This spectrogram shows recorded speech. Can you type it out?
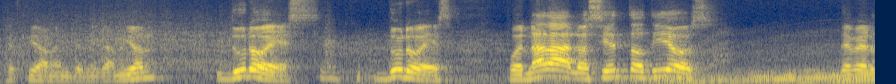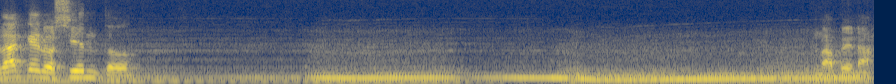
Efectivamente, mi camión duro es. Duro es. Pues nada, lo siento, tíos. De verdad que lo siento. Una pena.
